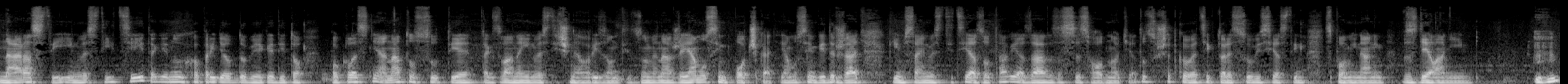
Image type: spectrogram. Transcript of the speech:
nárasty investícií, tak jednoducho príde obdobie, kedy to poklesne a na to sú tie tzv. investičné horizonty. To znamená, že ja musím počkať, ja musím vydržať, kým sa investícia zotaví a zase zhodnotia. To sú všetko veci, ktoré súvisia s tým spomínaným vzdelaním. Uh-huh.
